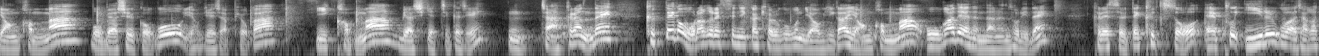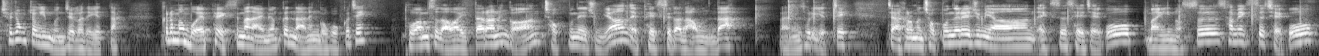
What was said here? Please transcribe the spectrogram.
0, 뭐 몇일 거고, 여기에 좌표가 2, 몇이겠지, 그지? 음, 자, 그런데 극대가 오라 그랬으니까 결국은 여기가 0,5가 돼야 된다는 소리네. 그랬을 때 극소 f2를 구하자가 최종적인 문제가 되겠다. 그러면 뭐 fx만 알면 끝나는 거고, 그지? 도함수 나와 있다라는 건 적분해주면 fx가 나온다. 라는 소리겠지. 자, 그러면 적분을 해주면 x 세제곱 마이너스 3x제곱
